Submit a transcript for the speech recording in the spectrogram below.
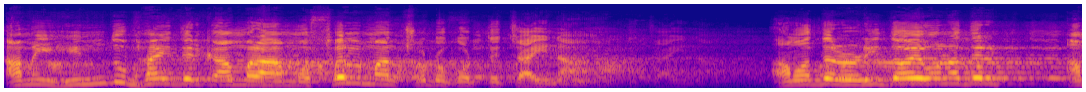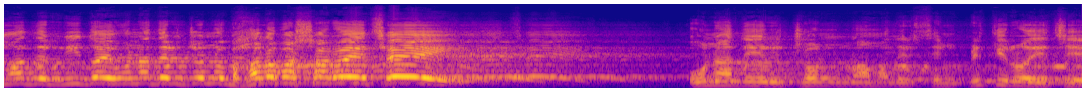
আমি হিন্দু ভাইদেরকে, আমরা মুসলমান ছোট করতে চাই না। আমাদের হৃদয় ওনাদের, আমাদের হৃদয় ওনাদের জন্য ভালোবাসা রয়েছে। ওনাদের জন্য আমাদের সিম্প্রীতি রয়েছে।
